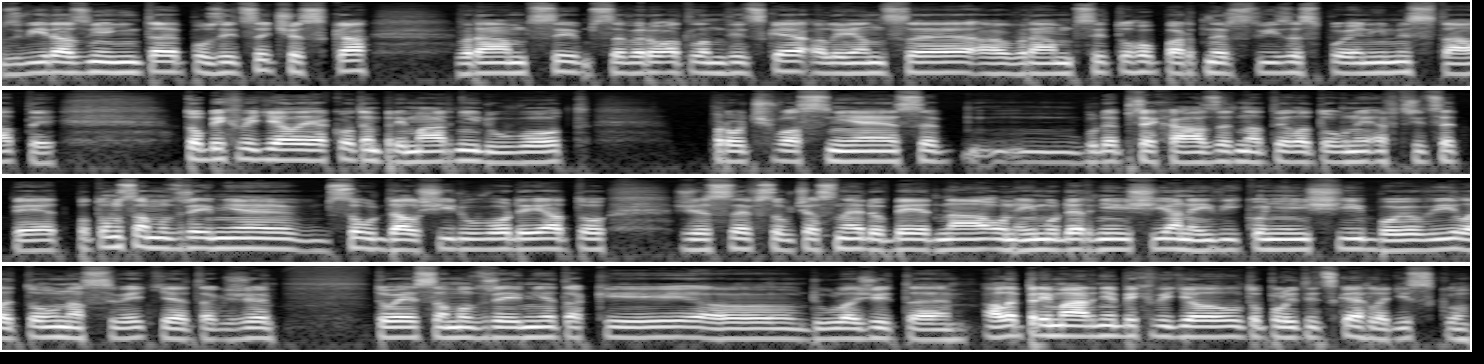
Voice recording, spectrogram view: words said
zvýraznění té pozice Česka v rámci Severoatlantické aliance a v rámci toho partnerství se Spojenými státy. To bych viděl jako ten primární důvod, proč vlastně se bude přecházet na ty letouny F-35. Potom samozřejmě jsou další důvody a to, že se v současné době jedná o nejmodernější a nejvýkonnější bojový letoun na světě, takže to je samozřejmě taky uh, důležité. Ale primárně bych viděl to politické hledisko.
